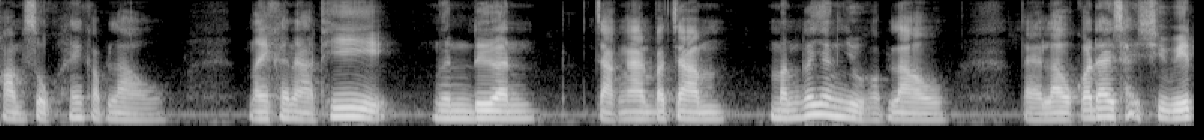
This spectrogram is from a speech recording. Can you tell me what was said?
ความสุขให้กับเรา ในขณะที่เงินเดือนจากงานประจำมันก็ยังอยู่กับเรา แต่เราก็ได้ใช้ชีวิต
